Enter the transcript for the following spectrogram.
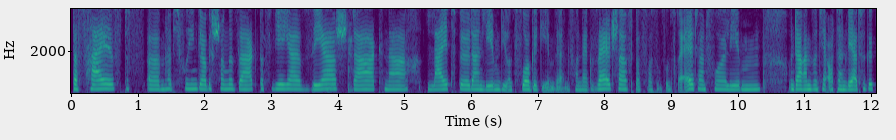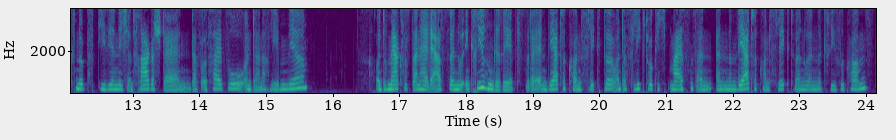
Das heißt, das ähm, habe ich vorhin, glaube ich, schon gesagt, dass wir ja sehr stark nach Leitbildern leben, die uns vorgegeben werden von der Gesellschaft, das, was uns unsere Eltern vorleben. Und daran sind ja auch dann Werte geknüpft, die wir nicht in Frage stellen. Das ist halt so und danach leben wir. Und du merkst es dann halt erst, wenn du in Krisen gerätst oder in Wertekonflikte. Und das liegt wirklich meistens an, an einem Wertekonflikt, wenn du in eine Krise kommst,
